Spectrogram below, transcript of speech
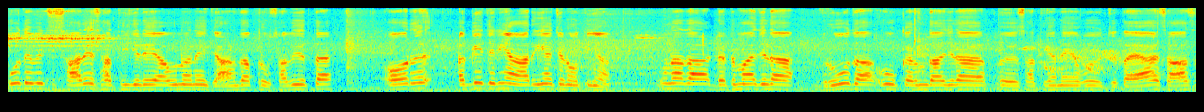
ਉਹਦੇ ਵਿੱਚ ਸਾਰੇ ਸਾਥੀ ਜਿਹੜੇ ਆ, ਉਹਨਾਂ ਨੇ ਜਾਣ ਦਾ ਭਰੋਸਾ ਵੀ ਦਿੱਤਾ ਔਰ ਅੱਗੇ ਜਿਹੜੀਆਂ ਆ ਰਹੀਆਂ ਚੁਣੌਤੀਆਂ, ਉਹਨਾਂ ਦਾ ਡਟਮਾ ਜਿਹੜਾ ਵਿਰੋਧ ਆ, ਉਹ ਕਰਨ ਦਾ ਜਿਹੜਾ ਸਾਥੀਆਂ ਨੇ ਉਹ ਜਤਾਇਆ ਅਹਿਸਾਸ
